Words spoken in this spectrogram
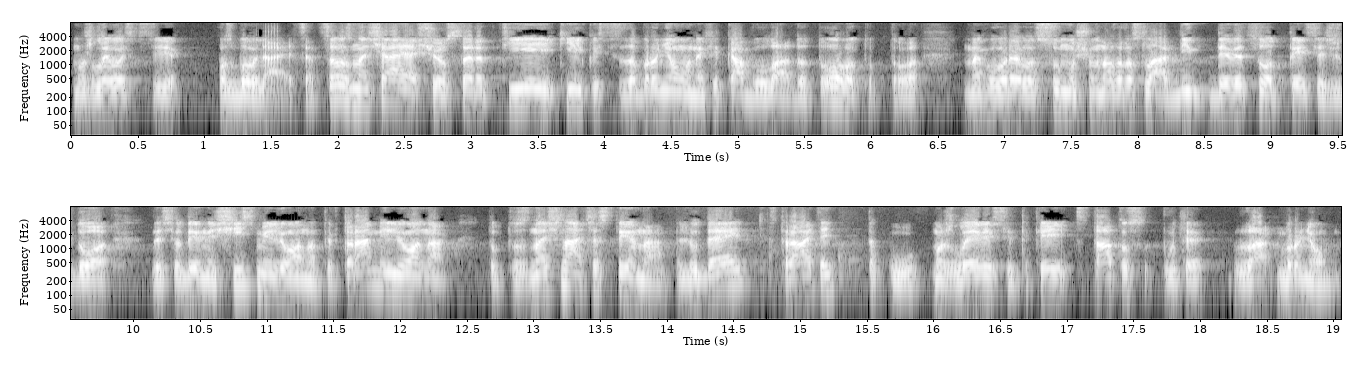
можливості позбавляється. Це означає, що серед тієї кількості заброньованих, яка була до того, тобто ми говорили суму, що вона зросла від 900 тисяч до десь 1,6 мільйона, півтора мільйона. Тобто значна частина людей втратять таку можливість і такий статус бути заброньованим.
